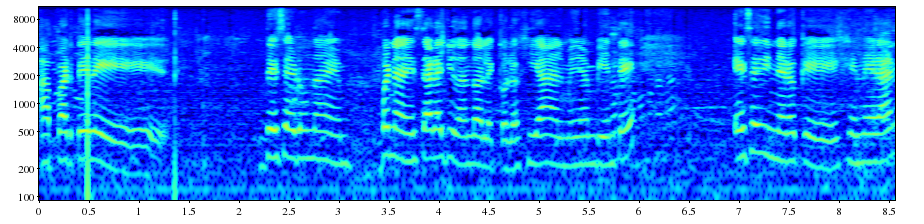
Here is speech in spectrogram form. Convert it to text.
aparte de, de ser una, bueno, de estar ayudando a la ecología, al medio ambiente, ese dinero que generan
